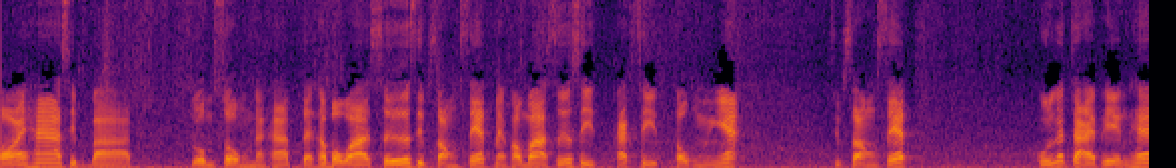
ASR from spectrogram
ร้อยห้าสิบบาทรวมส่งนะครับ แต่ถ้าบอกว่าซื้อสิบสองเซตหมายความว่าซื้อสี่แพ็คสี่ถุงอย่างเงี้ยสิบสองเซตคุณก็จ่ายเพียงแค่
